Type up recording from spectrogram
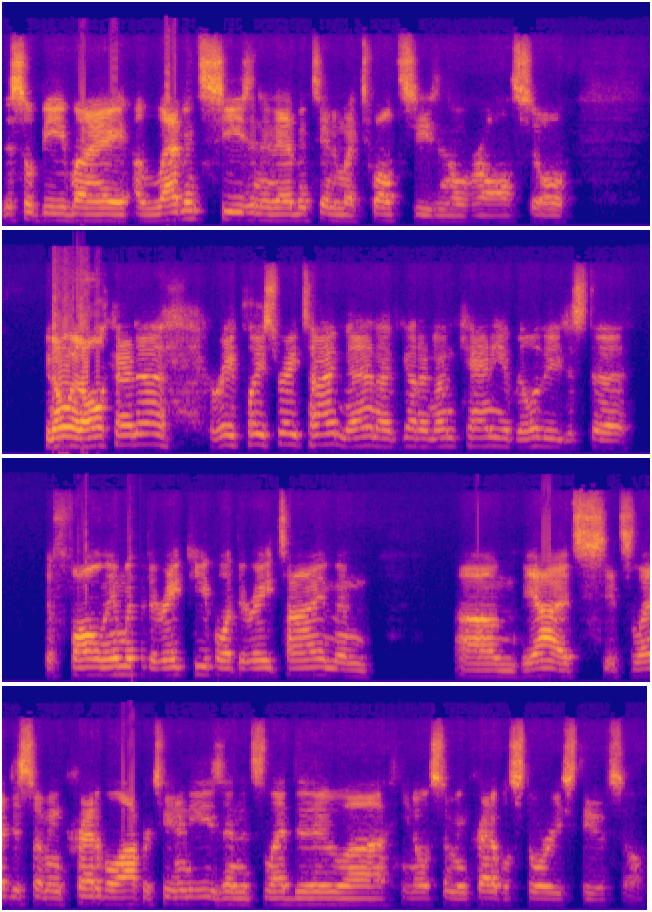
this will be my 11th season in Edmonton and my 12th season overall. So, you know, it all kind of right place, right time, man. I've got an uncanny ability just to to fall in with the right people at the right time, and um, yeah, it's it's led to some incredible opportunities, and it's led to uh, you know some incredible stories too. So.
